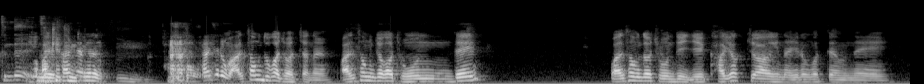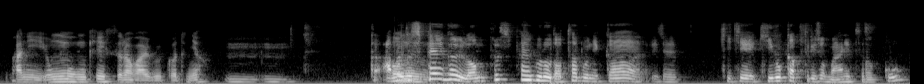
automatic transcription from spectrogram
근데 근데 마케팅- 사실은 음. 사실은 완성도가 좋았잖아요. 완성도가 좋은데 완성도 좋은데 이제 가격 저항이나 이런 것 때문에 많이 욕먹은 케이스라고 알고 있거든요. 음, 음. 그러니까 아무래도 저는- 스펙을 럼플 스펙으로 넣다 보니까 이제 기계 기구 값들이 좀 많이 들었고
